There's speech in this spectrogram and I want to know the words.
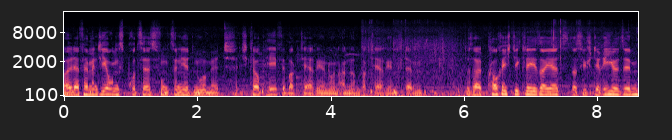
Weil der Fermentierungsprozess funktioniert nur mit, ich glaube, Hefebakterien und anderen Bakterienstämmen. Deshalb koche ich die Gläser jetzt, dass sie steril sind.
